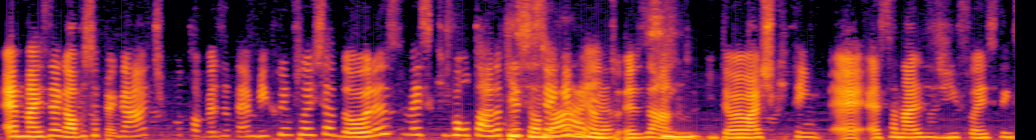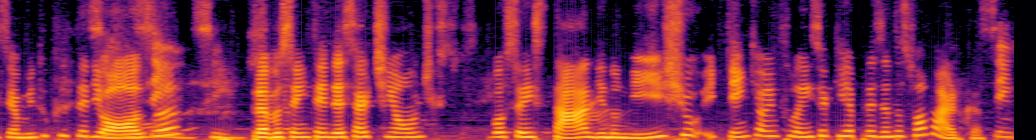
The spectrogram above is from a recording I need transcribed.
É mais legal você pegar, tipo, talvez até micro-influenciadoras, mas que voltada para esse segmento. Exato. Sim. Então eu acho que tem é, essa análise de influência tem que ser muito criteriosa Sim, sim. para você entender certinho onde que você está ali no nicho e quem que é o influencer que representa a sua marca. Sim,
